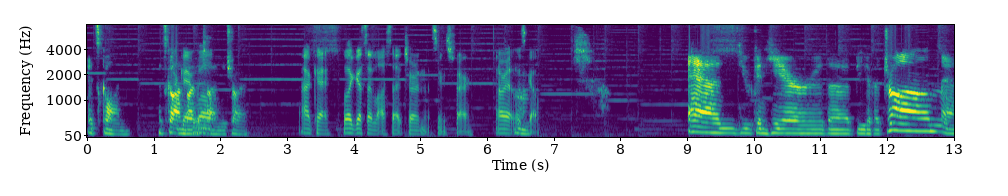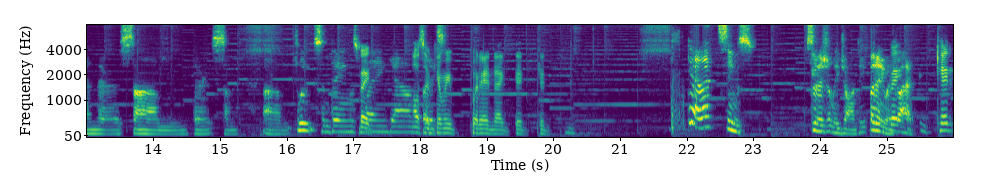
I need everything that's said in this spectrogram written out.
It's gone. It's gone Okay, by the well- time you try. okay. Well, I guess I lost that turn. That seems fair. All right, let's Hmm. go. And you can hear the beat of a drum, and there's some there's some um, flutes and things But playing down. Also, can we put in like the, the Yeah, that seems sufficiently jaunty. But anyway, Wait. go ahead. Can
